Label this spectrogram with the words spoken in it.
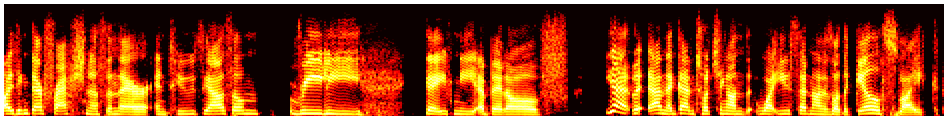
i think their freshness and their enthusiasm really gave me a bit of yeah and again touching on what you said on as well the guilt like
